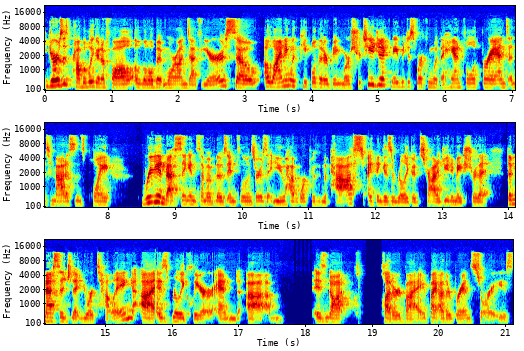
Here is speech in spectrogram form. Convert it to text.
yours is probably going to fall a little bit more on deaf ears. So aligning with people that are being more strategic maybe just working with a handful of brands. And to madison's point reinvesting in some of those influencers that you have worked with in the past, I think is a really good strategy to make sure that the message that you're telling uh, is really clear and um, is not cluttered by by other brand stories.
